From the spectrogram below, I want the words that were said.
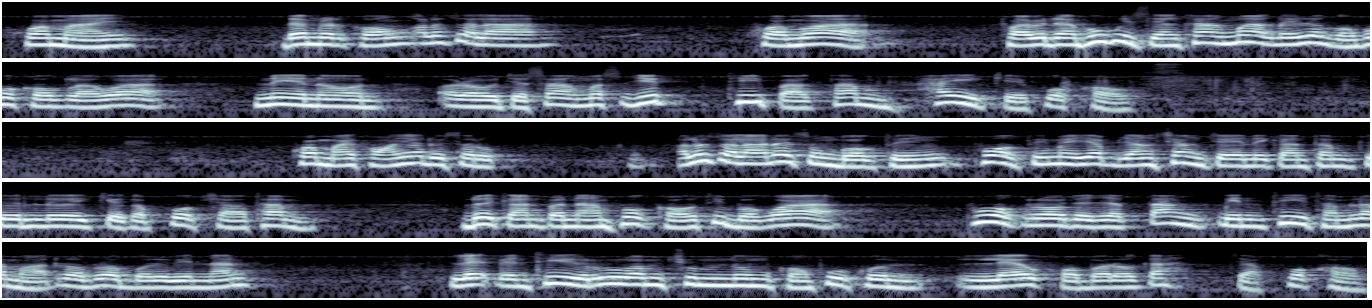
ความหมายดำรัสของอัลลอฮฺสุลลาความว่าฝ่ายบรรดาผู้มีเสียงข้างมากในเรื่องของพวกเขากล่าวว่า แน่นอนเราจะสร้างมัสยิดที่ปากถ้ำให้แก่พวกเขา ความหมายของอายะโดยสรุป อัลลอฮฺสุลลาได้ทรงบอกถึงพวกที่ไม่ยับยั้งชั่งใจในการทำเกินเลยเกี่ยวกับพวกชาวถ้ำด้วยการประนามพวกเขาที่บอกว่า พวกเราจะจะตั้งเป็นที่ทำละหมาดรอบๆบบริเวณนั้น และเป็นที่รวมชุมนุมของผู้คนแล้วขอบารอกะจากพวกเขา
